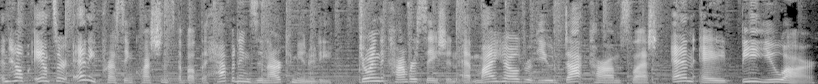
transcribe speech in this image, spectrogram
and help answer any pressing questions about the happenings in our community. Join the conversation at myheraldreview.com slash N-A-B-U-R.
